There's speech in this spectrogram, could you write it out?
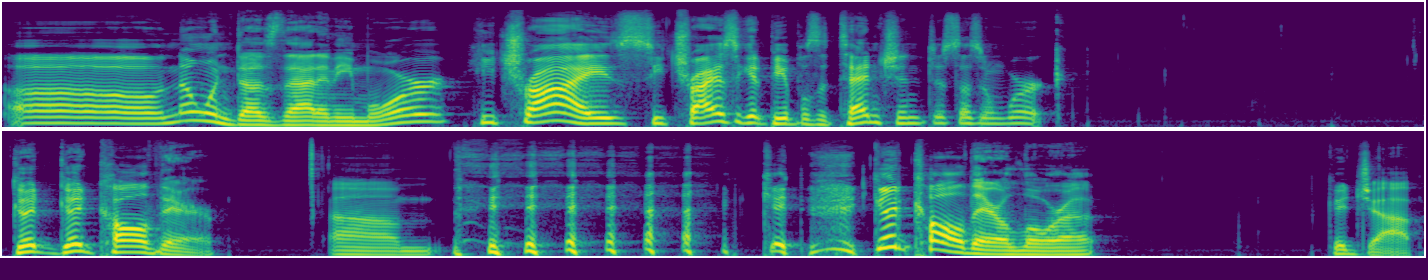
Oh, no one does that anymore. He tries. He tries to get people's attention. Just doesn't work. Good, good call there. Um, good, good call there, Laura. Good job.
